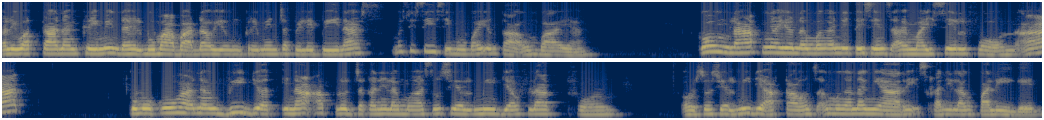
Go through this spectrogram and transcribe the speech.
kaliwat ka ng krimen dahil bumaba daw yung krimen sa Pilipinas. Masisisi mo ba yung taong bayan? Kung lahat ngayon ng mga netizens ay may cellphone at kumukuha ng video at ina-upload sa kanilang mga social media platform or social media accounts ang mga nangyari sa kanilang paligid.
